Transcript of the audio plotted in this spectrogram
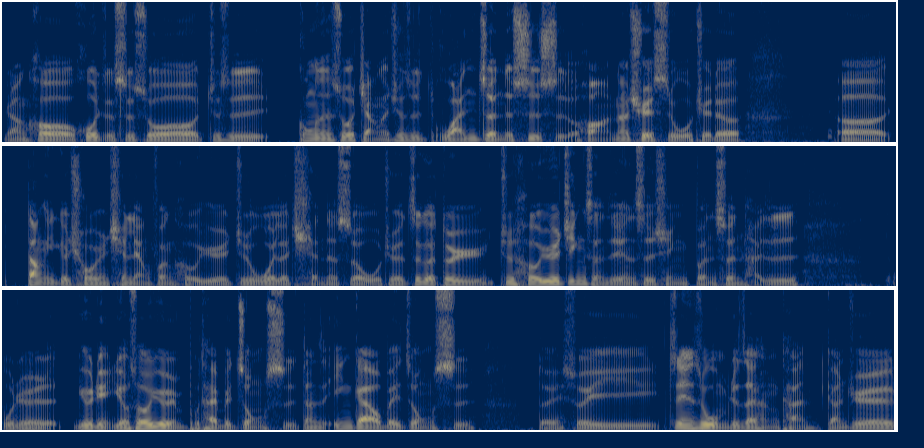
然后或者是说就是。工人所讲的就是完整的事实的话，那确实我觉得，呃，当一个球员签两份合约就是为了钱的时候，我觉得这个对于就是合约精神这件事情本身还是我觉得有点有时候有点不太被重视，但是应该要被重视。对，所以这件事我们就再看看，感觉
